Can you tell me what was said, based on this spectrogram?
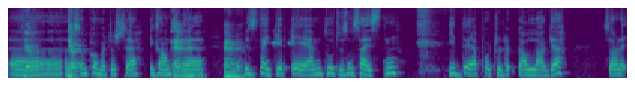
eh, Ja, ja. som kommer til å skje. Det, hvis du tenker EM 2016, i det Portugal-laget, så er det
